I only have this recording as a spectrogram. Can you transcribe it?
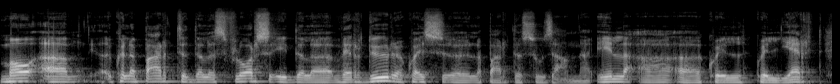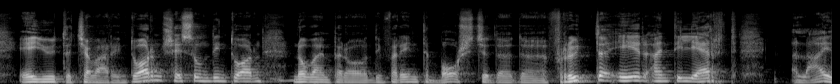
Ma uh, quella parte delle flores e della verdura, questa è uh, la parte di Susanna. Ella ha uh, quel, quegli ert e aiuta a cavare intorno, c'è sono intorno, noi abbiamo però differenti boschi di frutta e anche gli ert là è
